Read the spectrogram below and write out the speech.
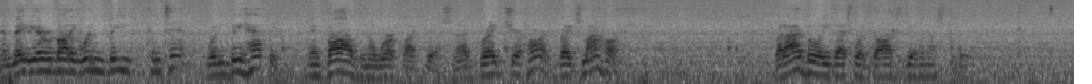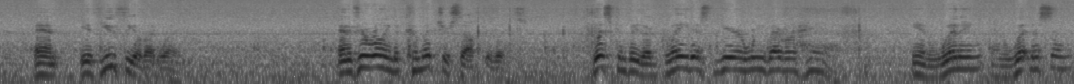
And maybe everybody wouldn't be content, wouldn't be happy involved in a work like this. And that breaks your heart, breaks my heart. But I believe that's what God's given us to do. And if you feel that way, and if you're willing to commit yourself to this, this can be the greatest year we've ever had in winning and witnessing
